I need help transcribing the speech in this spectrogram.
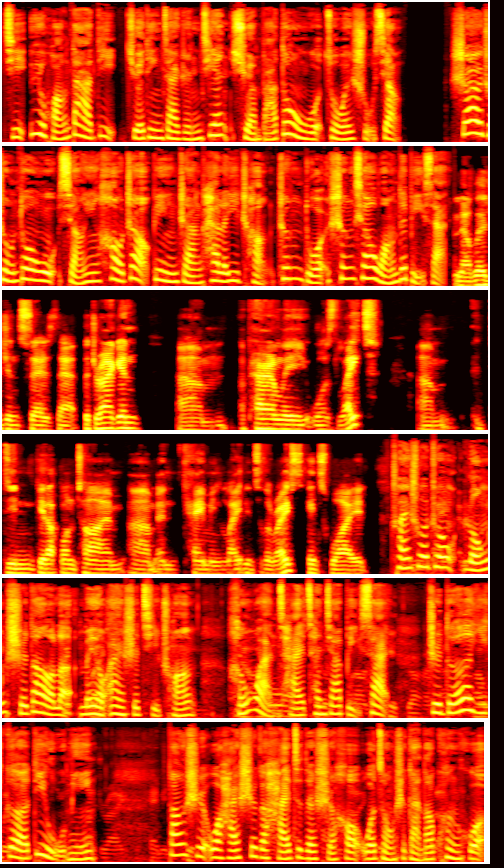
及玉皇大帝决定在人间选拔动物作为属相，十二种动物响应号召，并展开了一场争夺生肖王的比赛。now legend says that the dragon um, apparently was late, um, didn't get up on time, um, and came in late into the race. Hence why it 传说中，龙迟到了，没有按时起床，很晚才参加比赛，只得了一个第五名。当时我还是个孩子的时候，我总是感到困惑，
